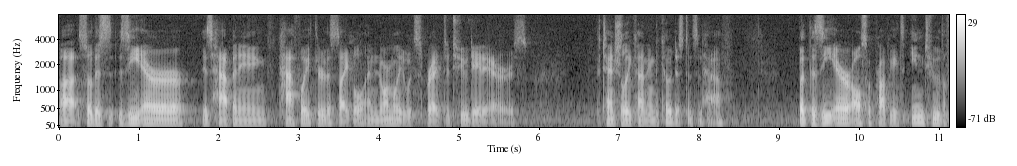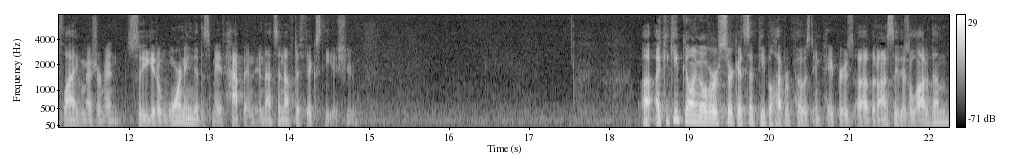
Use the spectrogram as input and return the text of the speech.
Uh, so this Z error is happening halfway through the cycle, and normally it would spread to two data errors, potentially cutting the code distance in half. But the Z error also propagates into the flag measurement, so you get a warning that this may have happened, and that's enough to fix the issue. Uh, I could keep going over circuits that people have proposed in papers, uh, but honestly, there's a lot of them.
